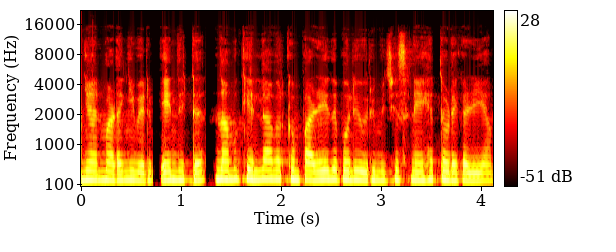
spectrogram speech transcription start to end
ഞാൻ മടങ്ങി വരും എന്നിട്ട് നമുക്ക് എല്ലാവർക്കും പഴയതുപോലെ ഒരുമിച്ച് സ്നേഹത്തോടെ കഴിയാം.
